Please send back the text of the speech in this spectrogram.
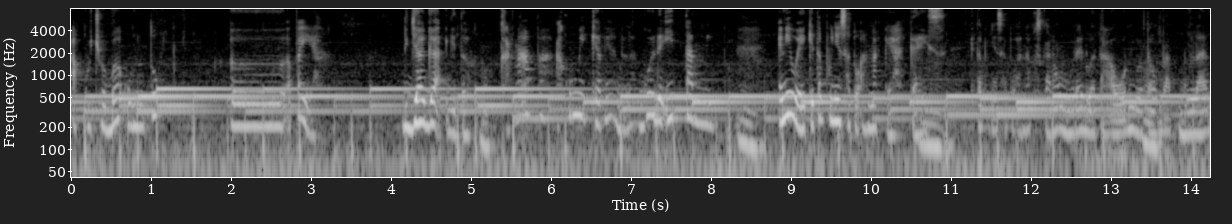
aku coba untuk eh, apa ya dijaga gitu. Karena apa? Aku mikirnya adalah gue ada Itan nih. Anyway kita punya satu anak ya guys kita punya satu anak sekarang umurnya 2 tahun 2 tahun 4 bulan.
